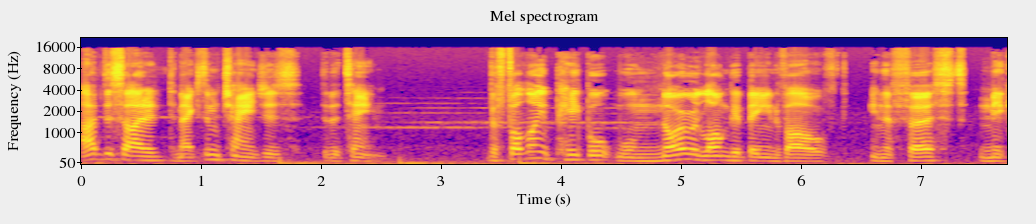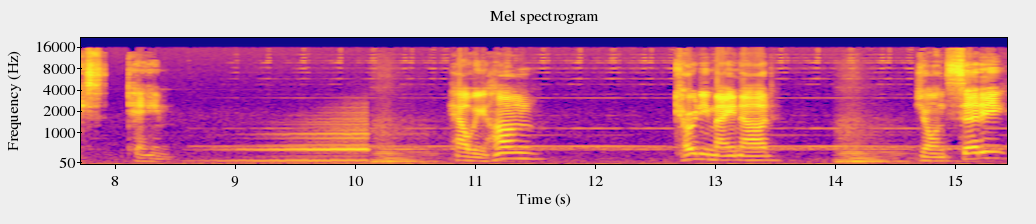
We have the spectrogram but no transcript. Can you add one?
I've decided to make some changes to the team. The following people will no longer be involved in the first mixed team Howie Hung, Cody Maynard, John Setti,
